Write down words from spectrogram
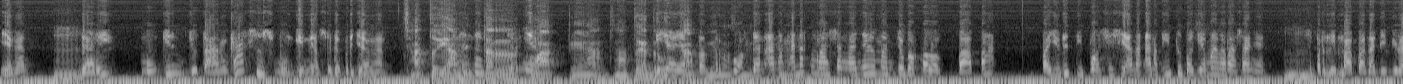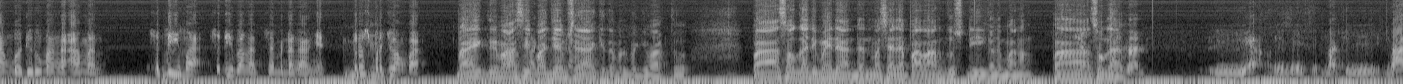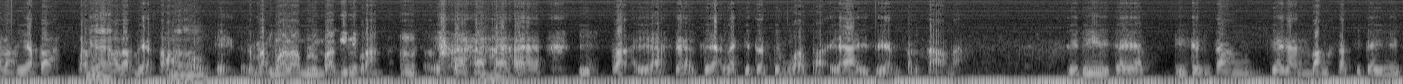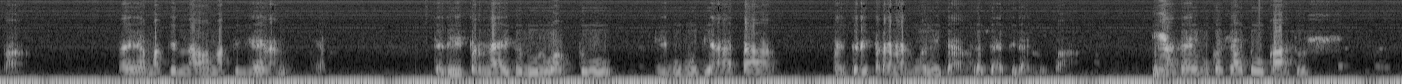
ya kan? Hmm. Dari mungkin jutaan kasus mungkin yang sudah berjalan. Satu yang Gimana terkuak ya, satu yang Iya yang terungkap gitu terkuak dan anak-anak Hmm. merasa nggak nyaman. Coba kalau bapak Pak Yudit di posisi anak-anak itu bagaimana rasanya? Hmm. Seperti Hmm. Bapak tadi bilang bahwa di rumah nggak aman. Sedih Hmm. Pak, sedih banget saya mendengarnya. Terus Oke. berjuang Pak. Baik, terima kasih Pak James ya, kita berbagi waktu. Pak Soga di Medan dan masih ada Pak Largus di Kalimantan. Pak Soga. silakan. Iya, ini masih malam ya Pak. Selamat Iya, Malam ya Pak. malam. Oke, terima Masih malam belum pagi nih Pak. Hmm. Iya, Pak ya, sehat-sehatlah kita semua Pak ya, itu yang pertama. Jadi saya ini tentang keadaan bangsa kita ini Pak. Saya makin lama makin heran. Ya. Jadi pernah itu dulu waktu Ibu Mutia Hatta Menteri Peranan Wanita kalau saya tidak lupa. Iya. Saya buka suatu kasus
